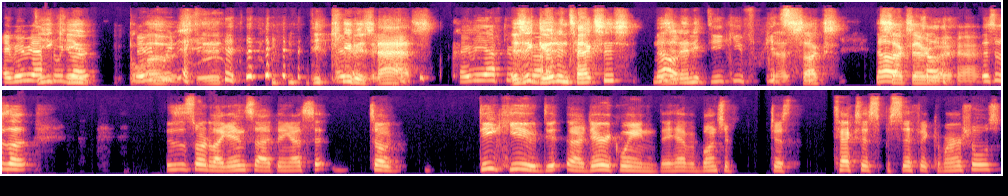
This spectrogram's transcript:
hey, maybe after we do our, DQ maybe we blows, dude. DQ is ass. maybe after Is it good in Texas? no Is it any? DQ fucking That sucks. It No, sucks so- everywhere. yeah. this is a this is sort of like inside thing. I said so. DQ, uh, Dairy Queen, they have a bunch of just Texas specific commercials.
